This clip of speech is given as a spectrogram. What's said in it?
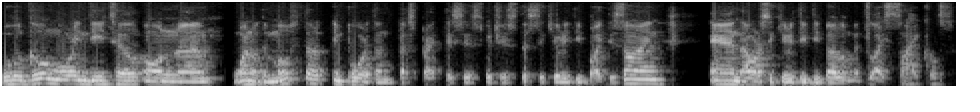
We will go more in detail on um, one of the most important best practices, which is the security by design and our security development life cycles.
